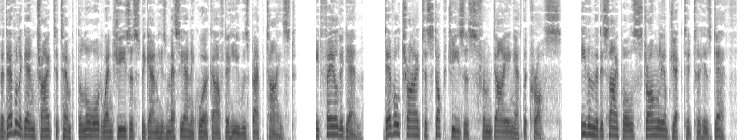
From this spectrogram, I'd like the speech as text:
The devil again tried to tempt the Lord when Jesus began his messianic work after he was baptized. It failed again devil tried to stop Jesus from dying at the cross. Even the disciples strongly objected to his death.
